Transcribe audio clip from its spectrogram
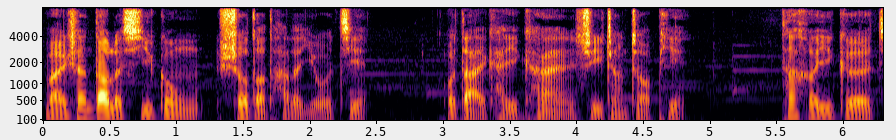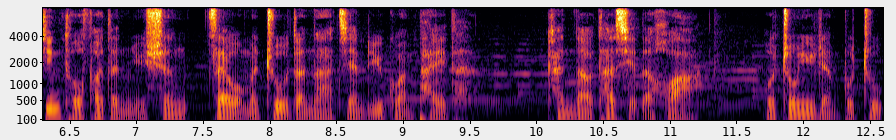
晚上到了西贡，收到他的邮件，我打开一看，是一张照片，他和一个金头发的女生在我们住的那间旅馆拍的。看到他写的话，我终于忍不住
